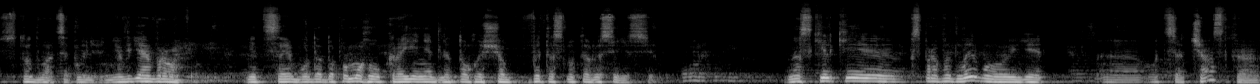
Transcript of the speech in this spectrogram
120 мільйонів євро. І це буде допомога Україні для того, щоб витиснути Росію. Наскільки справедливою є е, оця частка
